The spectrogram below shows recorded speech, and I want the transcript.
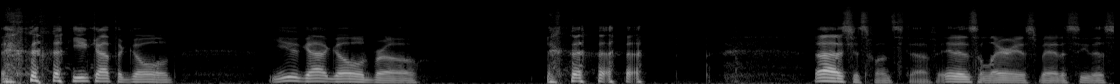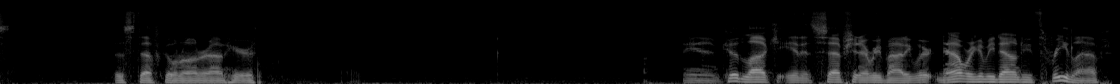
you got the gold. You got gold, bro. Ah, That's just fun stuff. It is hilarious, man, to see this this stuff going on around here. And good luck in Inception, everybody. We're now we're gonna be down to three left.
